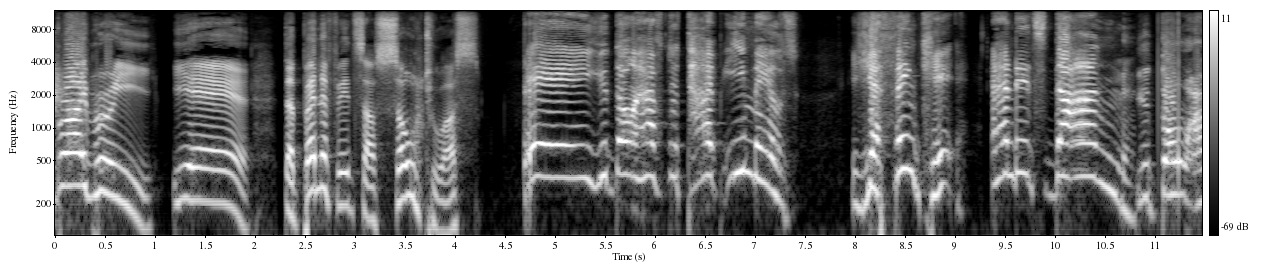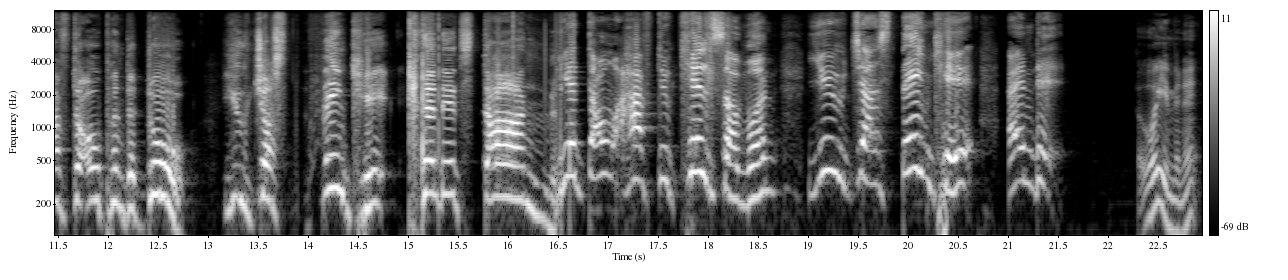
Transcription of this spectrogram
Bribery! Yeah, the benefits are sold to us. Hey, you don't have to type emails. You think it, and it's done. You don't have to open the door. You just think it and it's done. You don't have to kill someone. You just think it, and it. Wait a minute.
